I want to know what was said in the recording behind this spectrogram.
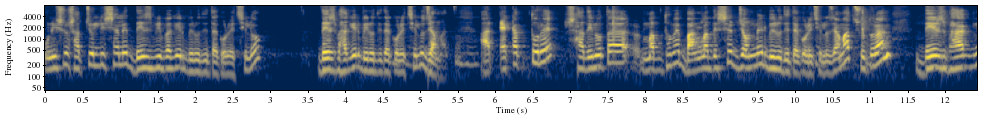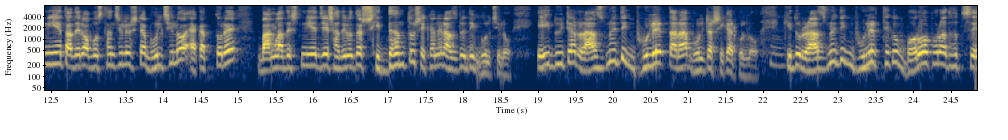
উনিশশো সাতচল্লিশ সালে দেশ বিভাগের বিরোধিতা করেছিল দেশভাগের বিরোধিতা করেছিল জামাত। আর একাত্তরে স্বাধীনতার মাধ্যমে বাংলাদেশের জন্মের বিরোধিতা করেছিল জামাত। সুতরাং দেশভাগ নিয়ে তাদের অবস্থান ছিল সেটা ভুল ছিল। একাত্তরে বাংলাদেশ নিয়ে যে স্বাধীনতার সিদ্ধান্ত সেখানে রাজনৈতিক ভুল ছিল। এই দুইটা রাজনৈতিক ভুলের তারা ভুলটা স্বীকার করল। কিন্তু রাজনৈতিক ভুলের থেকেও বড় অপরাধ হচ্ছে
